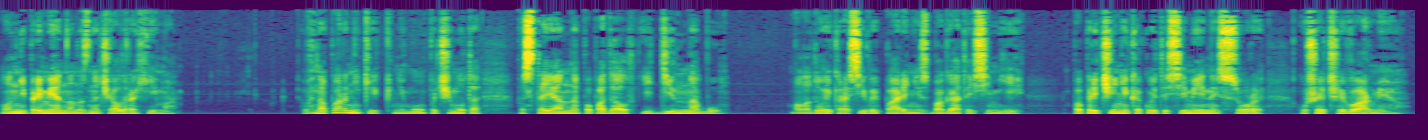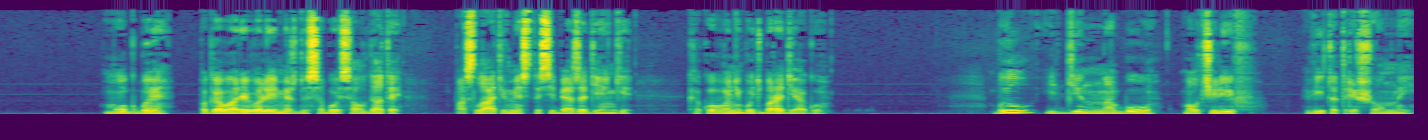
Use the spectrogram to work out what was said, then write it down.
он непременно назначал Рахима. В напарники к нему почему-то постоянно попадал Идин Набу, молодой красивый парень из богатой семьи, по причине какой-то семейной ссоры, ушедшей в армию. Мог бы, поговаривали между собой солдаты, послать вместо себя за деньги какого-нибудь бродягу. Был Идин Набу молчалив, вид отрешенный,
